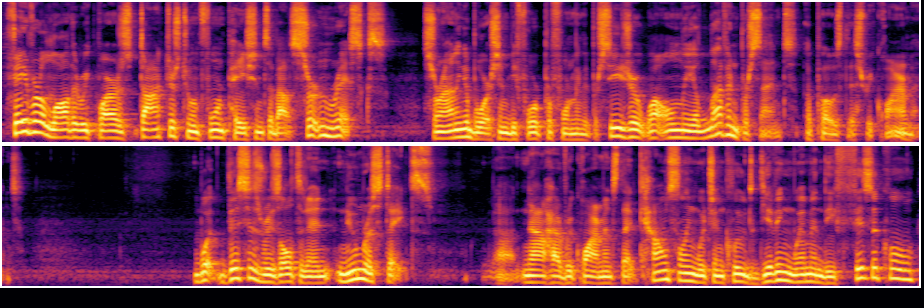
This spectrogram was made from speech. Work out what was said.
favor a law that requires doctors to inform patients about certain risks surrounding abortion before performing the procedure, while only 11% oppose this requirement. What this has resulted in, numerous states uh, now have requirements that counseling, which includes giving women the physical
